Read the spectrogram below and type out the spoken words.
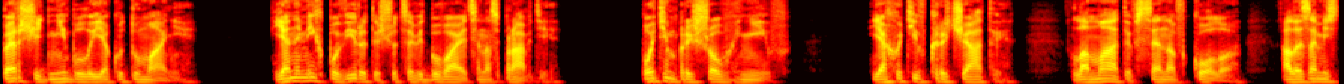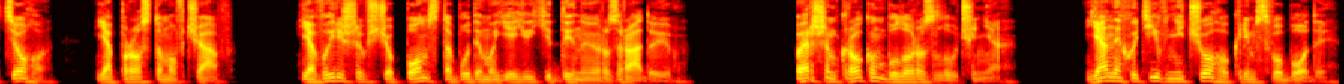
Перші дні були як у тумані. Я не міг повірити, що це відбувається насправді. Потім прийшов гнів. Я хотів кричати, ламати все навколо, але замість цього я просто мовчав. Я вирішив, що помста буде моєю єдиною розрадою. Першим кроком було розлучення. Я не хотів нічого, крім свободи.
